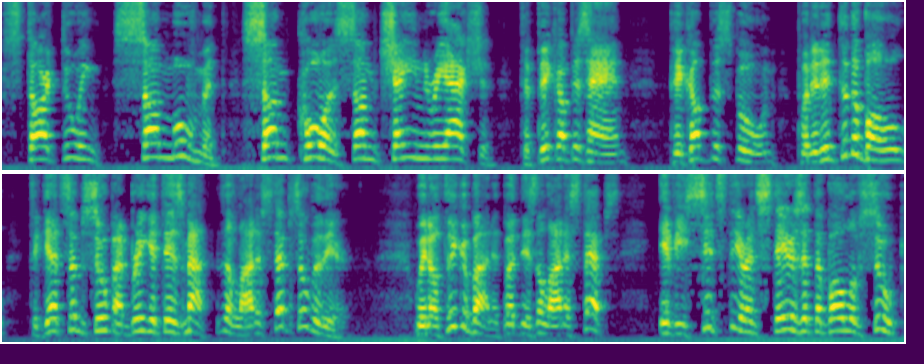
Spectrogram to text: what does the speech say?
start doing some movement, some cause, some chain reaction to pick up his hand, pick up the spoon, put it into the bowl to get some soup and bring it to his mouth. There's a lot of steps over there. We don't think about it, but there's a lot of steps. If he sits there and stares at the bowl of soup,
